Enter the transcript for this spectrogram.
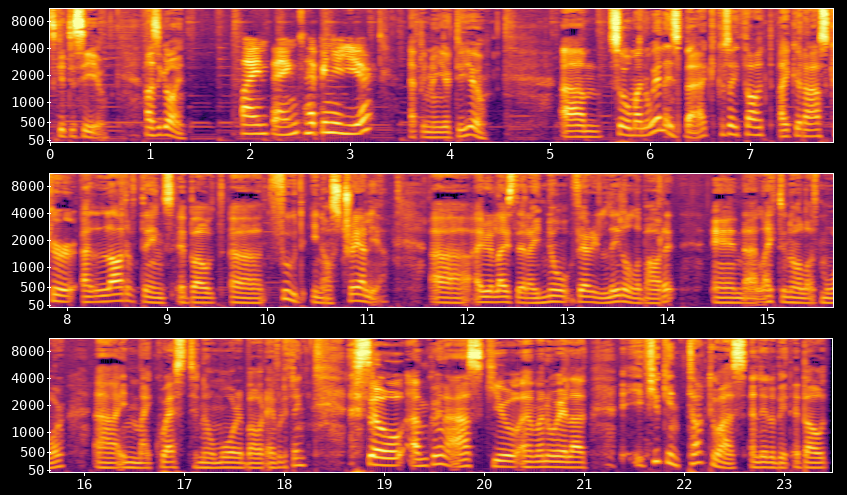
It's good to see you. How's it going? Fine, thanks. Happy New Year. Happy New Year to you. Um, so Manuela is back because I thought I could ask her a lot of things about uh, food in Australia. Uh, I realized that I know very little about it, and I like to know a lot more uh, in my quest to know more about everything. So I'm going to ask you, uh, Manuela, if you can talk to us a little bit about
